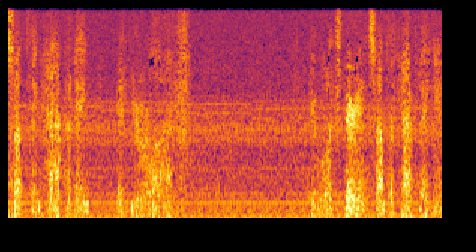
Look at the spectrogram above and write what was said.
something happening in your life. You will experience something happening in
